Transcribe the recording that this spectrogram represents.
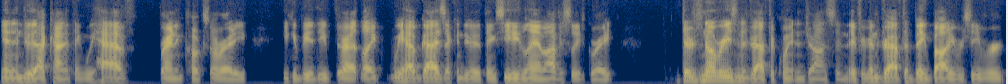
and, and do that kind of thing. We have Brandin Cooks already. He can be a deep threat. Like, we have guys that can do the thing. CeeDee Lamb obviously is great. There's no reason to draft a Quentin Johnston. If you're going to draft a big body receiver,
